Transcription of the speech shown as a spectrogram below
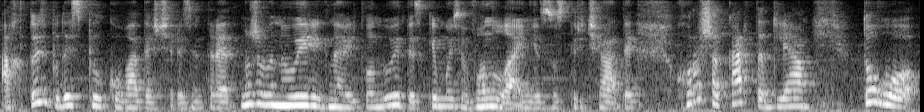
а хтось буде спілкуватися через інтернет. Може, ви новий рік навіть плануєте з кимось в онлайні зустрічати. Хороша карта для того,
